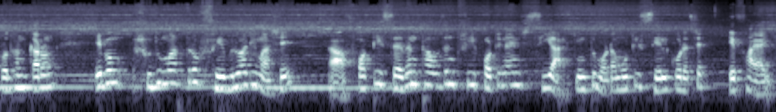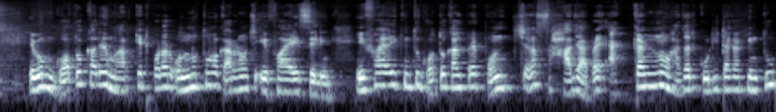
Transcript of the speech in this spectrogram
প্রধান কারণ। এবং শুধুমাত্র ফেব্রুয়ারি মাসে forty seven thousand three forty nine CR কিন্তু মোটামুটি সেল করেছে এফআইআই এবং গতকালের মার্কেট পড়ার অন্যতম কারণ হচ্ছে এফআইআই সেলিং। এফআইআই কিন্তু গতকাল প্রায় পঞ্চাশ হাজার, প্রায় একান্ন হাজার কোটি টাকার কিন্তু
